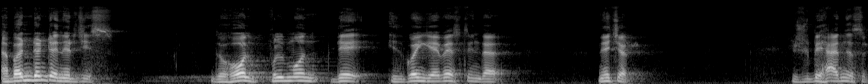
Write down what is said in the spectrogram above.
abundant energies. The whole full moon day is going west in the nature. It should be harnessed.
